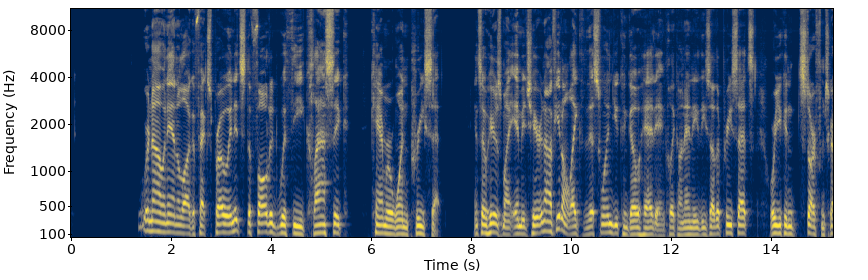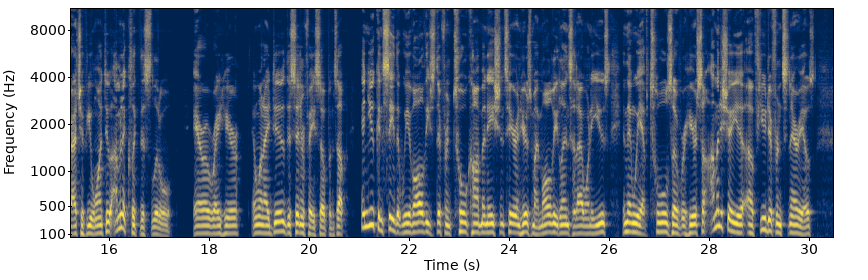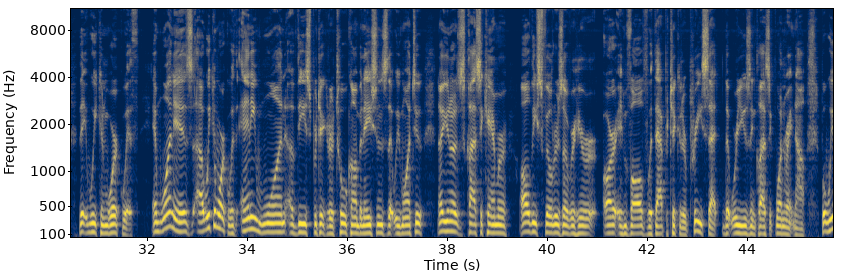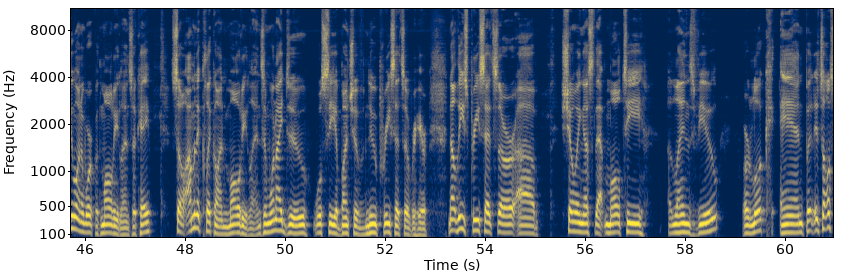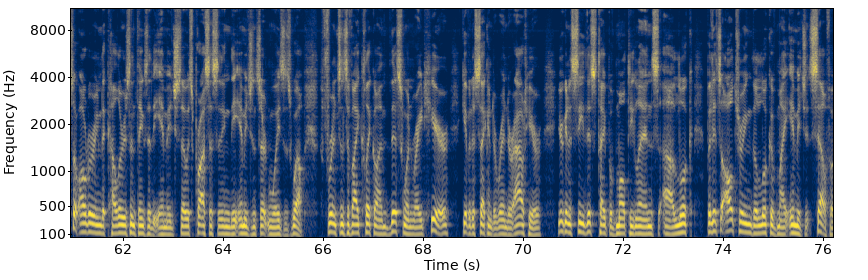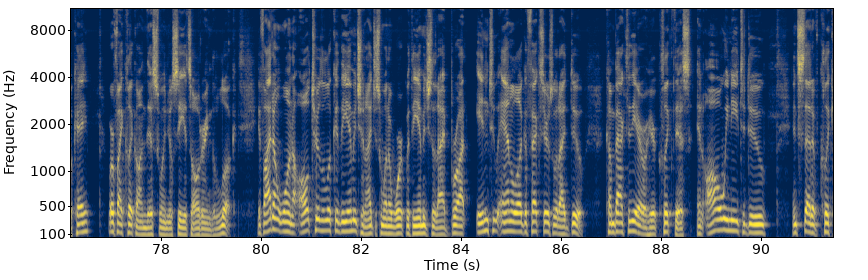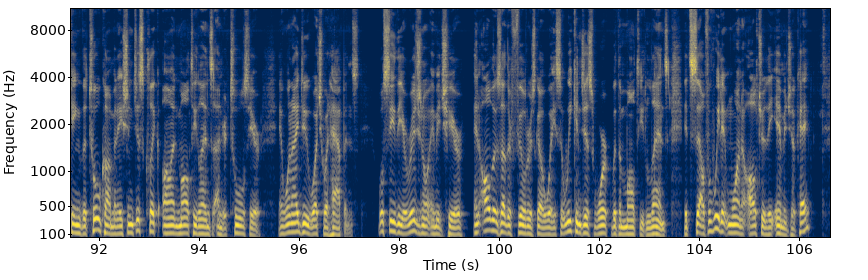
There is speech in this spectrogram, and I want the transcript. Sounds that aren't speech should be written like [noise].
We're now in Analog Efex Pro and it's defaulted with the classic Camera One preset. And so here's my image here. Now, if you don't like this one, you can go ahead and click on any of these other presets, or you can start from scratch if you want to. I'm going to click this little arrow right here. And when I do, this interface opens up and you can see that we have all these different tool combinations here. And here's my multi-lens that I want to use. And then we have tools over here. So I'm going to show you a few different scenarios that we can work with. And one is uh, we can work with any one of these particular tool combinations that we want to. Now you notice classic camera all these filters over here are involved with that particular preset that we're using Classic One right now. But we want to work with multi-lens, okay? So I'm going to click on multi-lens. And when I do, we'll see a bunch of new presets over here. Now, these presets are uh, showing us that multi-lens view or look and but it's also altering the colors and things of the image so it's processing the image in certain ways as well. For instance if i click on this one right here give it a second to render out here you're going to see this type of multi-lens uh, look but it's altering the look of my image itself okay? Or if I click on this one, you'll see it's altering the look. If I don't want to alter the look of the image and I just want to work with the image that I brought into Analog Efex, here's what I do come back to the arrow here, click this, and all we need to do instead of clicking the tool combination, just click on multi-lens under tools here. And when I do, watch what happens. We'll see the original image here and all those other filters go away. So we can just work with the multi-lens itself if we didn't want to alter the image, okay?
